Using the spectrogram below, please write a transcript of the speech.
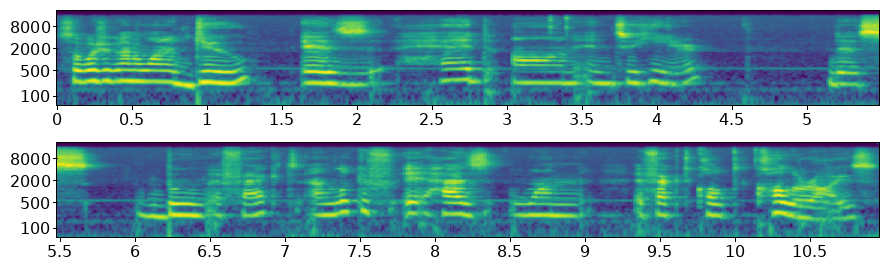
so what you're gonna want to do is head on into here, this boom effect, and look if it has one effect called colorize.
